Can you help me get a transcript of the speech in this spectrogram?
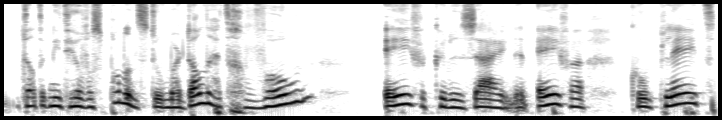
dat ik niet heel veel spannends doe, maar dan het gewoon even kunnen zijn en even compleet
